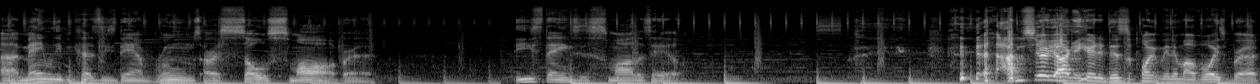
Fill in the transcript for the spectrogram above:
uh, mainly because these damn rooms are so small, bro. These things is small as hell. I'm sure y'all can hear the disappointment in my voice, bro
